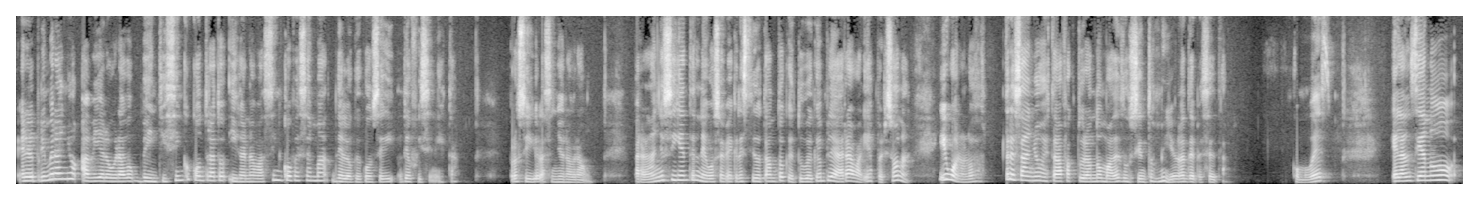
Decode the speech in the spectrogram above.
En el primer año había logrado 25 contratos y ganaba 5 veces más de lo que conseguí de oficinista prosiguió la señora Brown. Para el año siguiente el negocio había crecido tanto que tuve que emplear a varias personas y bueno, a los tres años estaba facturando más de 200 millones de pesetas. Como ves, el anciano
